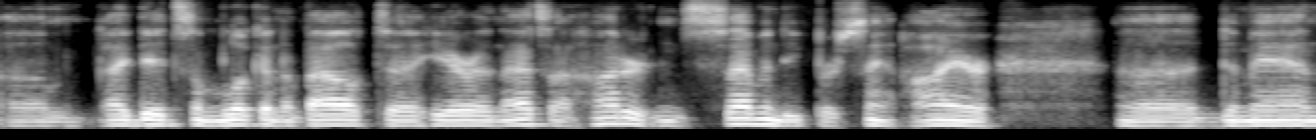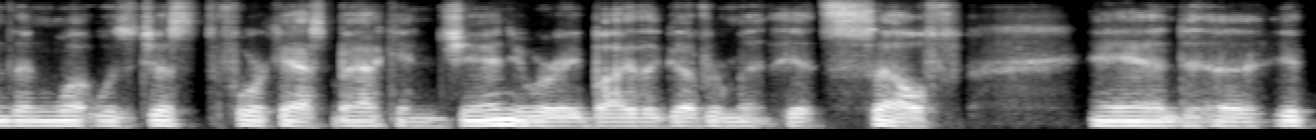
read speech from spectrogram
Um, I did some looking about uh, here, and that's 170% higher uh, demand than what was just forecast back in January by the government itself. And uh, it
